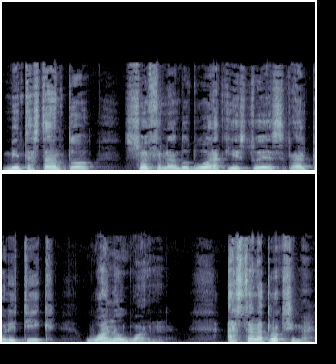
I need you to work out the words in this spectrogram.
Mientras tanto, soy Fernando Duorak y esto es Realpolitik 101. Hasta la próxima.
